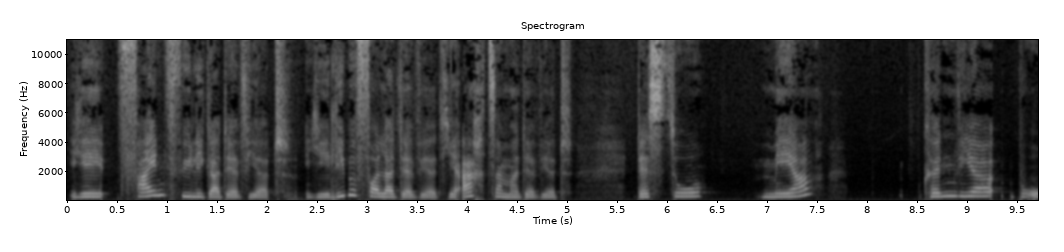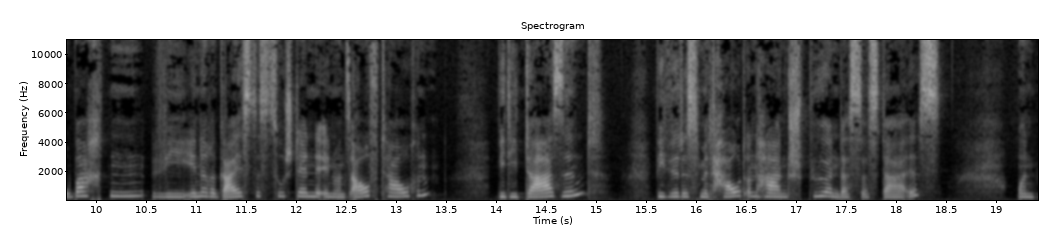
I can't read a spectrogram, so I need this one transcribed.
je feinfühliger der wird, je liebevoller der wird, je achtsamer der wird, desto mehr können wir beobachten, wie innere Geisteszustände in uns auftauchen, wie die da sind, wie wir das mit Haut und Haaren spüren, dass das da ist und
